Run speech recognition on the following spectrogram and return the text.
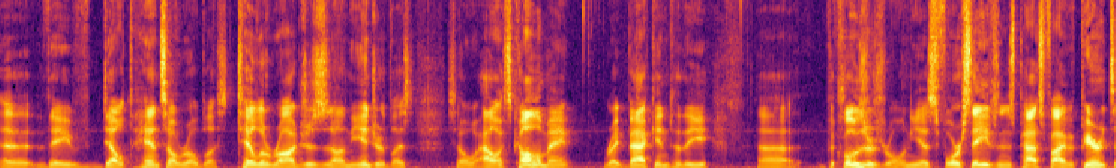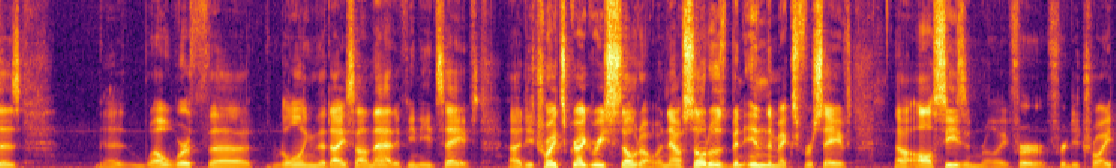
uh, they've dealt Hansel Robles. Taylor Rogers is on the injured list. So Alex Colome right back into the uh, the closer's role, and he has four saves in his past five appearances. Uh, well worth rolling the dice on that if you need saves. Detroit's Gregory Soto, and now Soto's been in the mix for saves all season, really, for, for Detroit.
